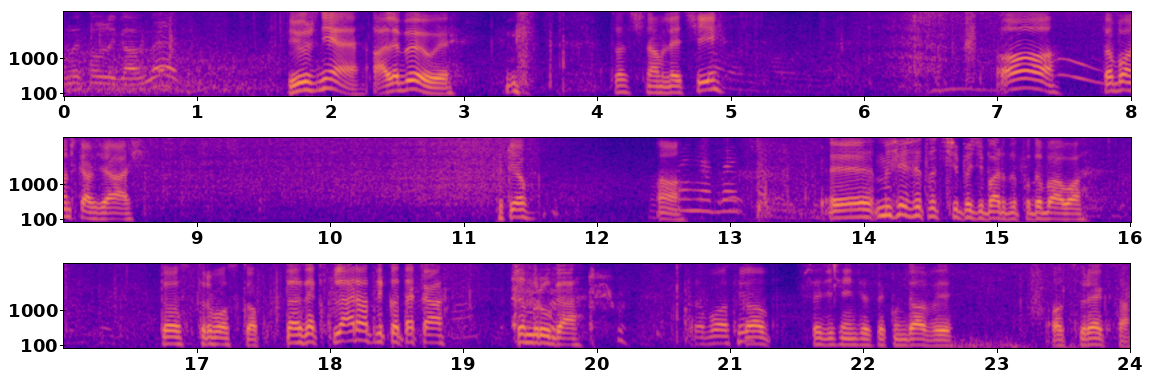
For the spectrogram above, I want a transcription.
One są legalne? Już nie, ale były. Coś tam leci. O, to bączka wzięłaś. Takiego... O, y, myślę, że to Ci się będzie bardzo podobała. To jest stroboskop. To jest jak flara, tylko taka, co mruga. Stroboskop 60-sekundowy od Surexa.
